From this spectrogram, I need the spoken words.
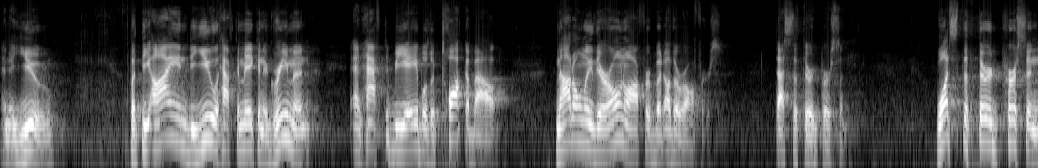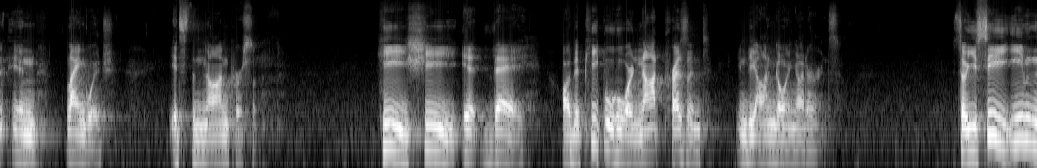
and a you, but the I and the you have to make an agreement and have to be able to talk about not only their own offer, but other offers. That's the third person. What's the third person in language? It's the non person. He, she, it, they are the people who are not present in the ongoing utterance. So you see, even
